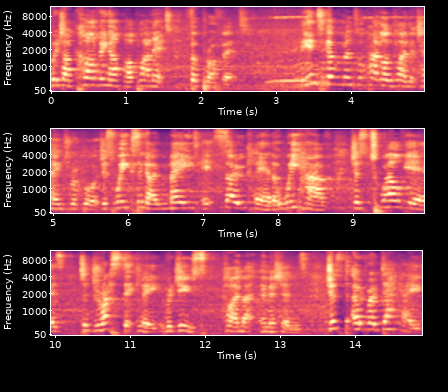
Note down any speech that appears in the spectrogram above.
which are carving up our planet for profit. The Intergovernmental Panel on Climate Change report just weeks ago made it so clear that we have just 12 years to drastically reduce climate emissions. Just over a decade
